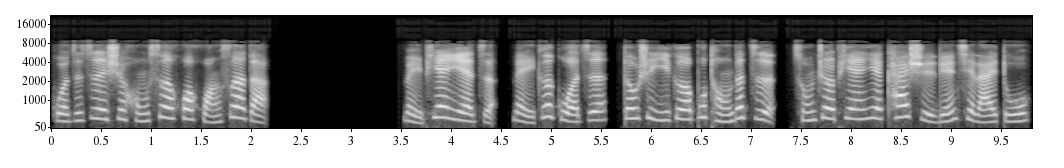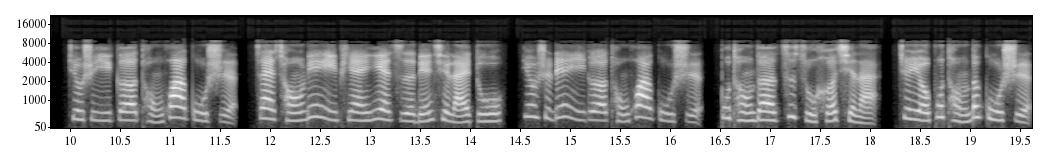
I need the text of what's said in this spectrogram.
果子字是红色或黄色的。每片叶子、每个果子都是一个不同的字。从这片叶开始连起来读，就是一个童话故事；再从另一片叶子连起来读，又是另一个童话故事。不同的字组合起来，就有不同的故事。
